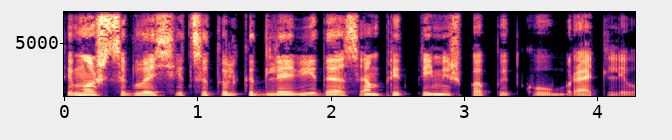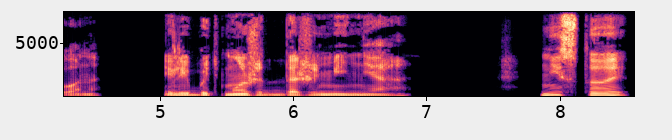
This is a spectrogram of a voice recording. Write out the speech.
«Ты можешь согласиться только для вида, а сам предпримешь попытку убрать Леона. Или, быть может, даже меня. Не стоит.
